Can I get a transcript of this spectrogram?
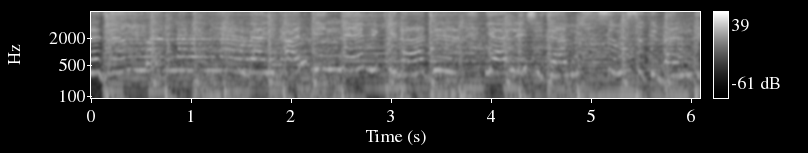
ilacım Ben kalbinde bir kiracı Yerleşeceğim. Sımsıkı bende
